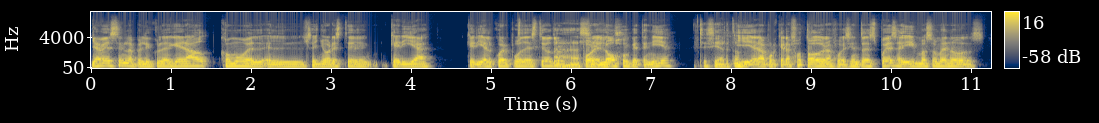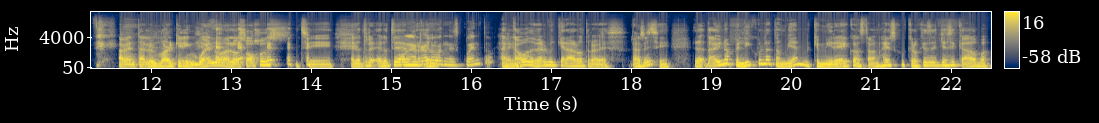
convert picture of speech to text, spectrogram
Ya ves en la película de Get Out cómo el, el señor este quería, quería el cuerpo de este otro Ah, por sí. el ojo que tenía. Sí, es cierto. Y era porque era fotógrafo. y entonces después ahí más o menos aventarle un marketing bueno a los ojos. Sí. El otro, el otro día. el- con descuento. acabo de ver Wicked otra vez. ¿Ah, sí? Sí. Hay una película también que miré cuando estaba en high school. Creo que es de Jessica Alba.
